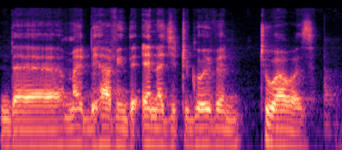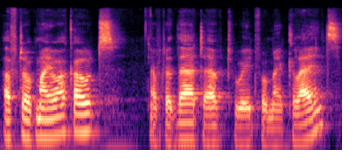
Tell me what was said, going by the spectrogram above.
and uh, might be having the energy to go even two hours. After my workout, after that, I have to wait for my clients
